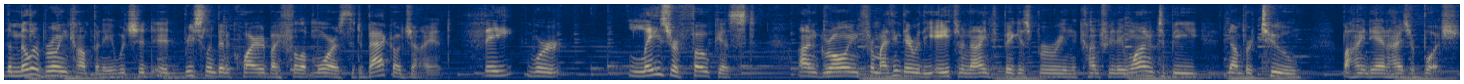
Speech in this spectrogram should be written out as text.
the Miller Brewing Company, which had, had recently been acquired by Philip Morris, the tobacco giant, they were laser focused on growing from, I think they were the eighth or ninth biggest brewery in the country. They wanted to be number two behind Anheuser-Busch.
